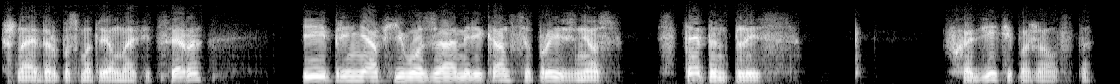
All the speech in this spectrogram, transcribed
Шнайдер посмотрел на офицера и, приняв его за американца, произнес «Степен, плиз». «Входите, пожалуйста».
